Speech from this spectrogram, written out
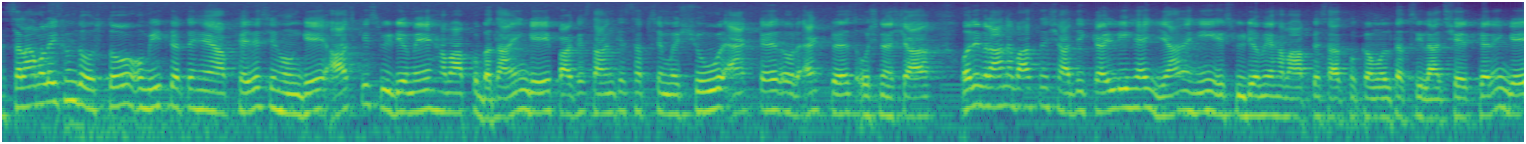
असलम दोस्तों। उम्मीद करते हैं आप खैर से होंगे। आज की इस वीडियो में हम आपको बताएँगे पाकिस्तान के सबसे मशहूर एक्टर और एक्ट्रेस उशना शाह और इमरान अब्बास ने शादी कर ली है या नहीं। इस वीडियो में हम आपके साथ मुकम्मल तफसीत शेयर करेंगे।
